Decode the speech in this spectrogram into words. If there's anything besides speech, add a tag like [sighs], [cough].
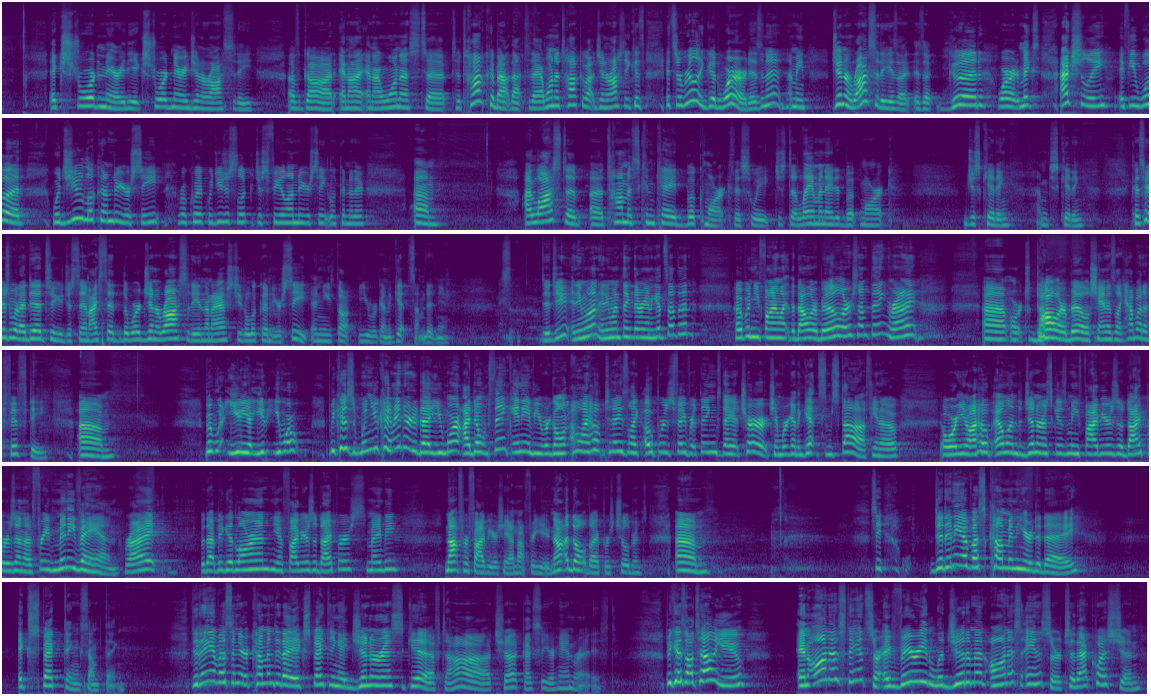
extraordinary, the extraordinary generosity of God. And I, and I want us to, to talk about that today. I want to talk about generosity because it's a really good word, isn't it? I mean, generosity is a, is a good word. It makes, actually, if you would, would you look under your seat real quick? Would you just look, just feel under your seat, look under there? Um, I lost a, a, Thomas Kinkade bookmark this week, just a laminated bookmark. I'm just kidding. I'm just kidding. Because here's what I did to you just then. I said the word generosity, and then I asked you to look under your seat, and you thought you were going to get something, didn't you? Did you? Anyone? Anyone think they were going to get something? Hoping you find like the dollar bill or something, right? Uh, or dollar bill. Shannon's like, how about a 50? Um, but you, you, you were because when you came in here today, you weren't, I don't think any of you were going, oh, I hope today's like Oprah's favorite things day at church and we're going to get some stuff, you know. Or, you know, I hope Ellen DeGeneres gives me five years of diapers and a free minivan, right? Would that be good, Lauren? You have five years of diapers, maybe? Not for five years, yeah, not for you. Not adult diapers, children's. Um, see, did any of us come in here today expecting something? Did any of us in here come in today expecting a generous gift? Ah, Chuck, I see your hand raised. Because I'll tell you, an honest answer, a very legitimate, honest answer to that question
